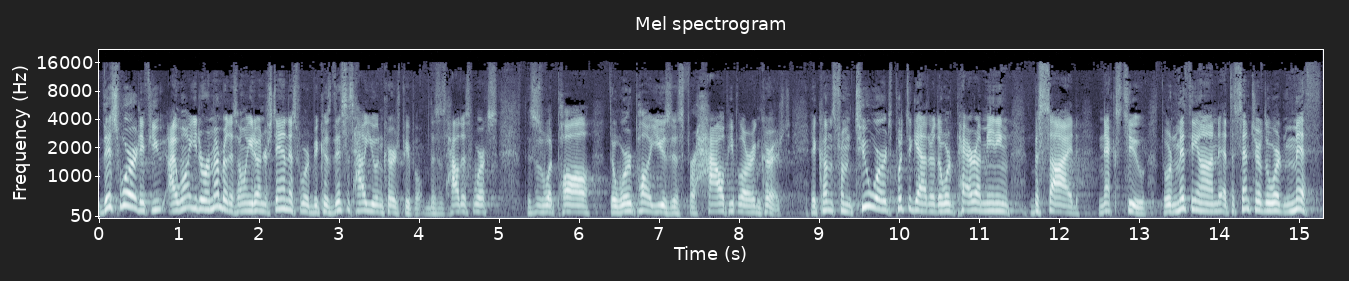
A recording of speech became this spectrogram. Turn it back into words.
This word, if you, I want you to remember this. I want you to understand this word because this is how you encourage people. This is how this works. This is what Paul, the word Paul uses for how people are encouraged. It comes from two words put together. The word para meaning beside, next to. The word mythion at the center of the word myth.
